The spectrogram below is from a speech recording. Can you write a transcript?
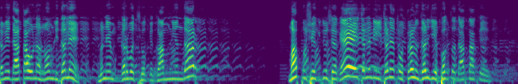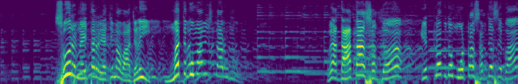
તમે દાતાઓના નોમ લીધા ને, મને ગર્વ થયો કે ગામની અંદર મહાપુરુષે કીધું છે કે, હે જનની, જણે તો ત્રણ જણજી ભક્ત દાતા કે સુર નહીતર રેજીમાં વાજણી, મત ગુમાવીશ તારું હવે આ દાતા શબ્દ એટલો બધો મોટો શબ્દ છે, બા,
